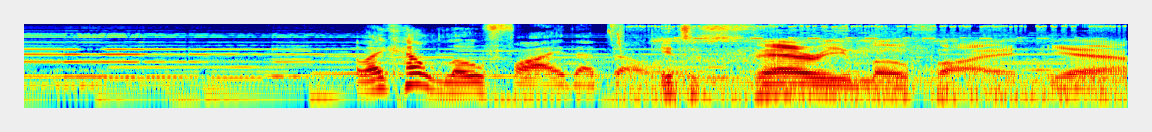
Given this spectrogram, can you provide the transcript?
I like how lo-fi that bell It's very lo-fi. Yeah.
